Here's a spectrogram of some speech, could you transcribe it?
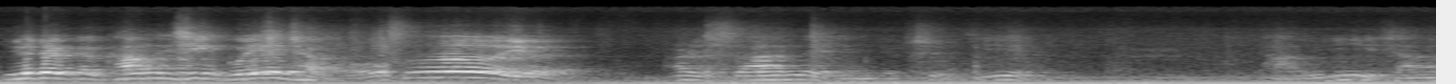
这个湖广义山。于这个康熙癸丑四月二十三那天就事迹了。他义山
